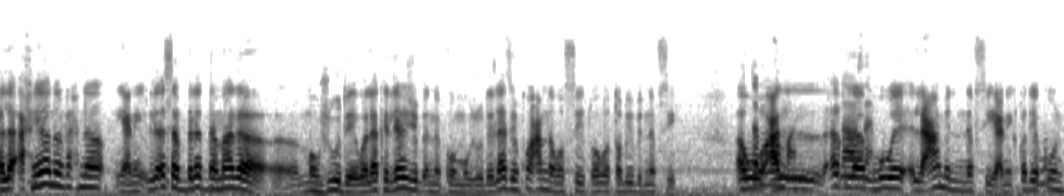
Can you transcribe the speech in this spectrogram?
هلا أحيانا نحن يعني للاسف بلدنا ما لا موجوده ولكن يجب ان تكون موجوده لازم يكون عندنا وسيط وهو الطبيب النفسي أو. على الاغلب لازم. هو العامل النفسي يعني قد يكون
